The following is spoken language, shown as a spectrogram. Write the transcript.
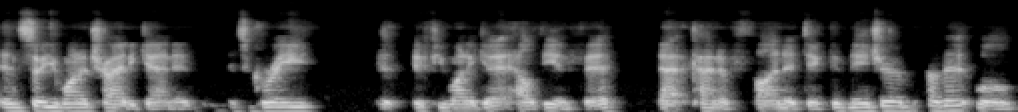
and so you want to try it again. It, it's great if you want to get healthy and fit. That kind of fun, addictive nature of, of it will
